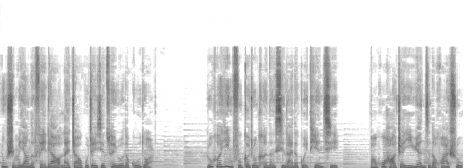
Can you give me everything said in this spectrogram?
用什么样的肥料来照顾这些脆弱的骨朵，如何应付各种可能袭来的鬼天气，保护好这一院子的花树，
